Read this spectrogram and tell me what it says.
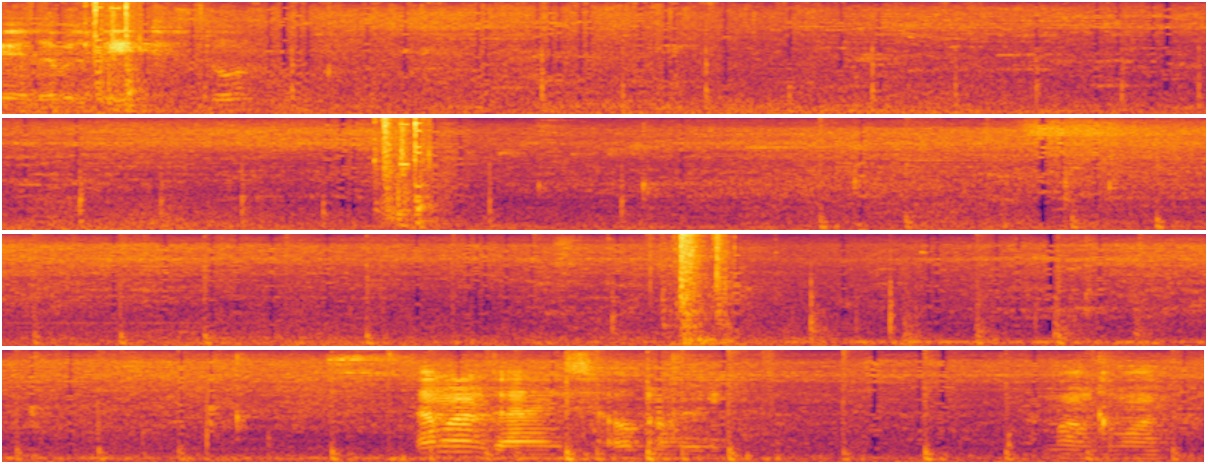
Okay, level 8 door. Come on guys, open already. Come on, come on.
